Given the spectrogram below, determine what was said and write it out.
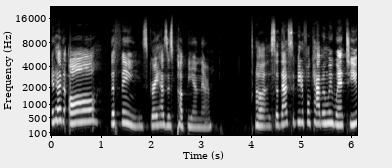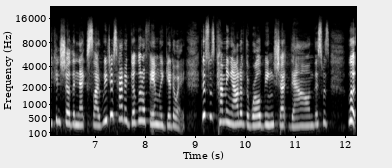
It had all the things. Gray has his puppy in there. Uh, so that's the beautiful cabin we went to. You can show the next slide. We just had a good little family getaway. This was coming out of the world being shut down. This was, look,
